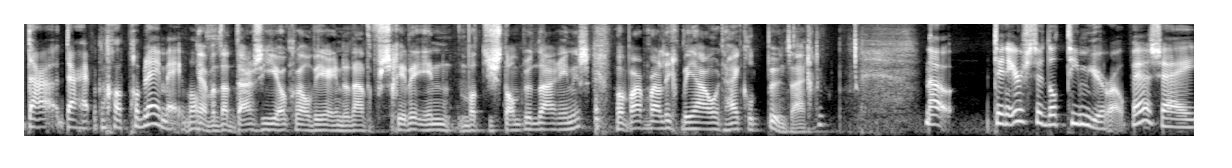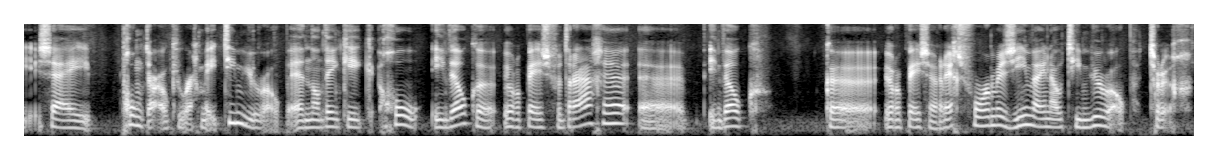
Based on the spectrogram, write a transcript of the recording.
daar, daar heb ik een groot probleem mee. Want... Ja, want dat, daar zie je ook wel weer inderdaad de verschillen in wat je standpunt daarin is. Maar waar, waar ligt bij jou het heikel punt eigenlijk? Nou, ten eerste dat Team Europe. Hè. Zij, zij pronkt daar ook heel erg mee, Team Europe. En dan denk ik, goh, in welke Europese verdragen, uh, in welk Europese rechtsvormen zien wij nou Team Europe terug.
